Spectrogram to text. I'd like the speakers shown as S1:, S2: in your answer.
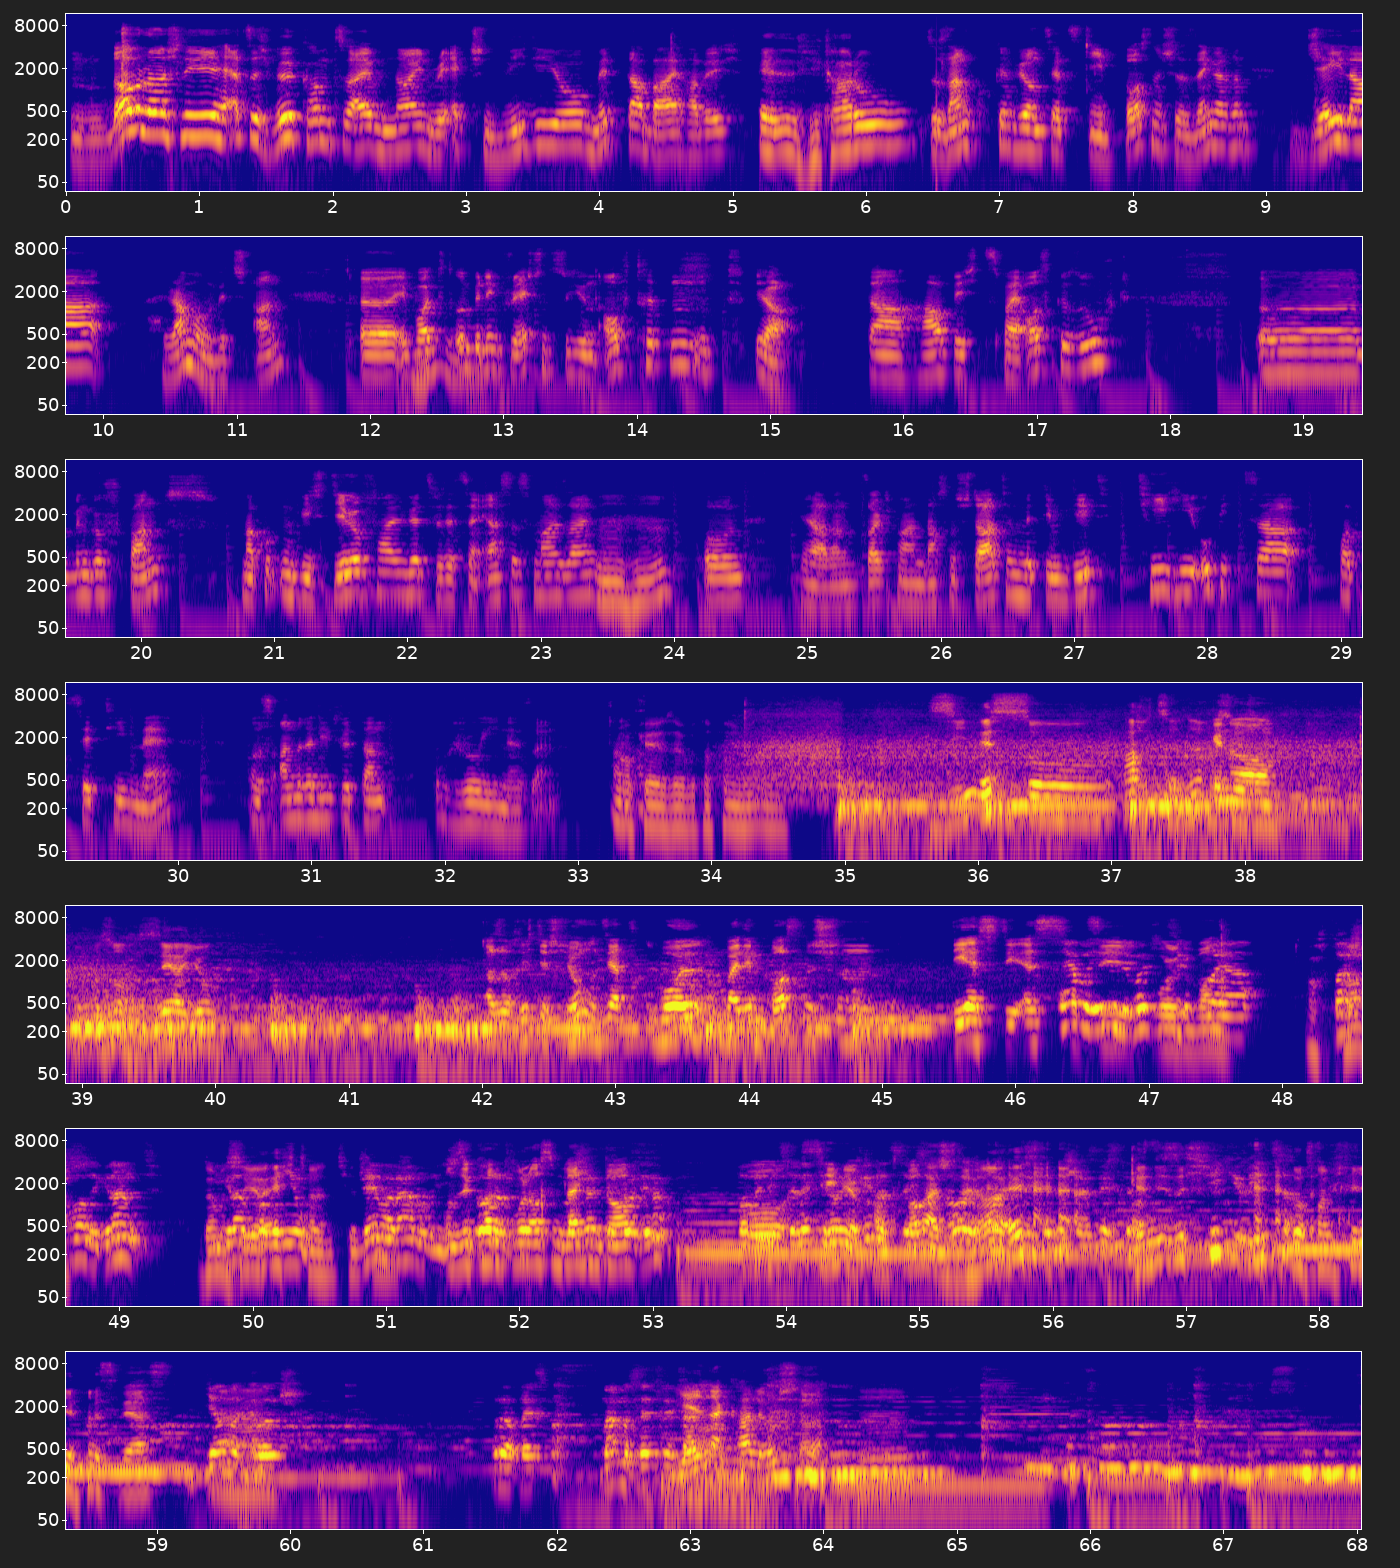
S1: Dobro herzlich willkommen zu einem neuen Reaction-Video. Mit dabei habe ich
S2: El Hikaru.
S1: Zusammen gucken wir uns jetzt die bosnische Sängerin Jayla Ramovic an. Äh, ihr wolltet unbedingt Reactions zu ihren Auftritten und ja, da habe ich zwei ausgesucht. Äh, bin gespannt. Mal gucken, wie es dir gefallen wird. Es wird jetzt dein erstes Mal sein.
S2: Mhm.
S1: Und ja, dann sag ich mal, lass uns starten mit dem Lied Tihi Ubica Podsetime. Und das andere Lied wird dann Ruine sein.
S2: Okay, sehr gut, da fangen wir an. Sie ist so 18, ne?
S1: Genau.
S2: Also sehr jung.
S1: Also richtig jung und sie hat wohl bei dem bosnischen DSDS hat sie wohl gewonnen.
S2: Ach krass. Da muss sie ja echt talentiert sein.
S1: Und sie kommt wohl aus dem gleichen Dorf,
S3: wo
S1: Semir kommt. Vorreiter.
S2: Ja, echt? Kennen die sich? So Familie.
S1: Das wär's.
S3: Jelena
S2: Ja.
S3: Kalač. Prva pesma. Mama Sestre
S1: Jelena Kalusch. ja.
